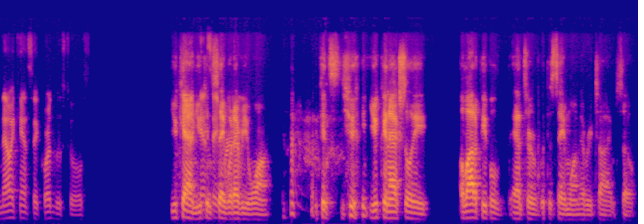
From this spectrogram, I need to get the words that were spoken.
now I can't say cordless tools. You can you Can't say say whatever you want. You can you, you can actually a lot of people answer with the same one every time. So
